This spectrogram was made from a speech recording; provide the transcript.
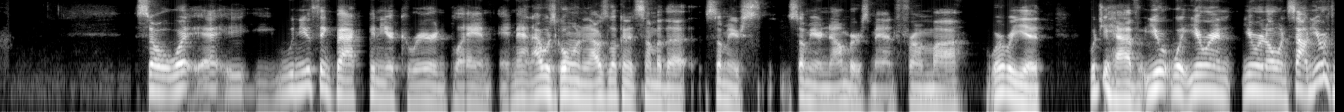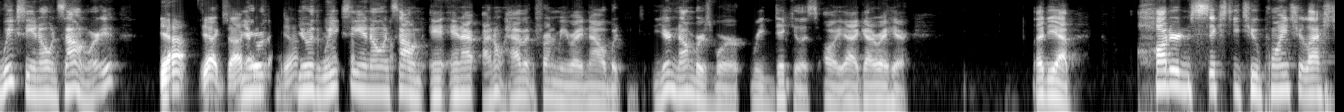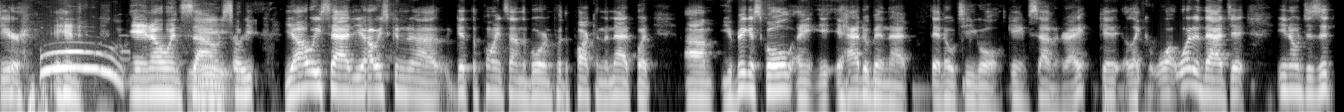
So, what eh, when you think back in your career and playing, and man, I was going and I was looking at some of the some of your some of your numbers, man. From uh where were you? What'd you have? You what you were in you were in Owen Sound. You were with Weeksy and Owen Sound, weren't you? Yeah, yeah, exactly. You're, yeah. you're with Weeksy and Owen Sound, and, and I, I don't have it in front of me right now, but your numbers were ridiculous. Oh yeah, I got it right here. Let you have 162 points your last year in, in Owen Sound. So you, you, always had, you always can uh, get the points on the board and put the puck in the net. But um, your biggest goal, it, it, had to have been that that OT goal, game seven, right? Like, what, what did that, you know, does it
